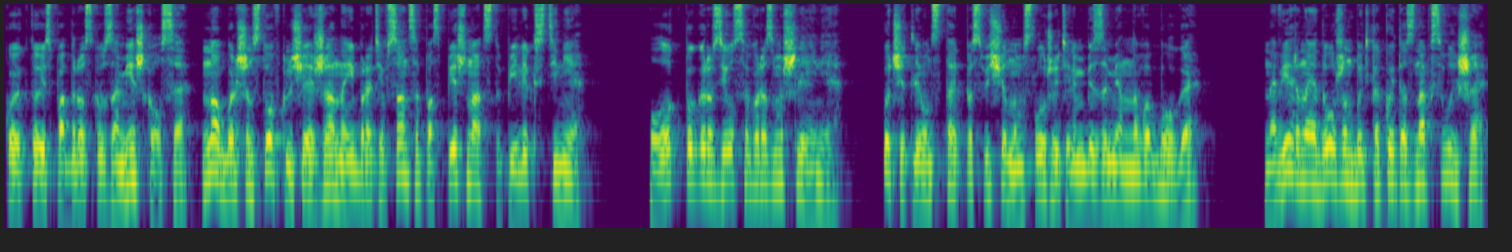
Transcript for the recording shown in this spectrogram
Кое-кто из подростков замешкался, но большинство, включая Жанна и братьев Санса, поспешно отступили к стене. Лок погрузился в размышления. Хочет ли он стать посвященным служителем безымянного бога? Наверное, должен быть какой-то знак свыше,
